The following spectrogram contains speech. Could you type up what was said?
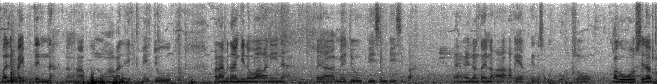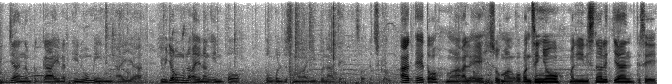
Bali 5.10 na ng hapon mga kalae. Medyo marami tayong ginawa kanina kaya medyo busy busy pa. Kaya ngayon lang tayo nakaakyat dito sa bubong. So bago ko sila bigyan ng pagkain at inumin ay uh, ibigyan ko muna kayo ng info tungkol doon sa mga ibon natin. So let's go. At eto mga kalae so makapapansin nyo malinis na ulit yan kasi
